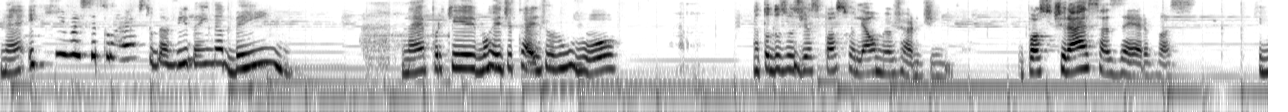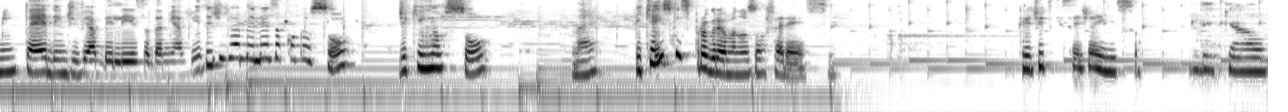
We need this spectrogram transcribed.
né? E que vai ser pro resto da vida ainda bem, né? Porque morrer de tédio eu não vou. Eu todos os dias posso olhar o meu jardim. E posso tirar essas ervas que me impedem de ver a beleza da minha vida e de ver a beleza como eu sou, de quem eu sou, né? E que é isso que esse programa nos oferece. Acredito que seja isso. Legal,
